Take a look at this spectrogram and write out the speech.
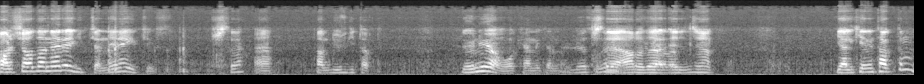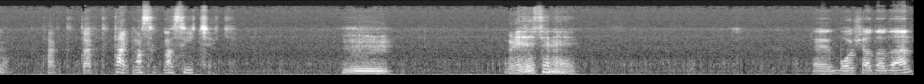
Karşı ada nereye gideceksin? Nereye gideceksin? işte Tam düz git artık. Dönüyor ama o kendi kendine biliyorsun işte değil mi? arada Rüzgardan. elcan Yelkeni taktın mı? taktık taktık takmasak nasıl gidecek? Hmm. Öyle desene. Evet boş adadan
